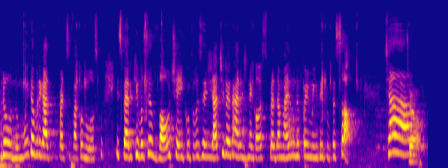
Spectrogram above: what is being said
Bruno, muito obrigada por participar conosco. Espero que você volte aí quando você já estiver na área de negócios para dar mais um depoimento aí pro pessoal. Tchau! Tchau!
